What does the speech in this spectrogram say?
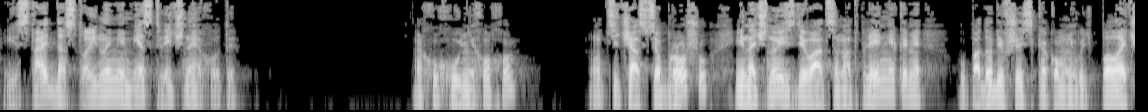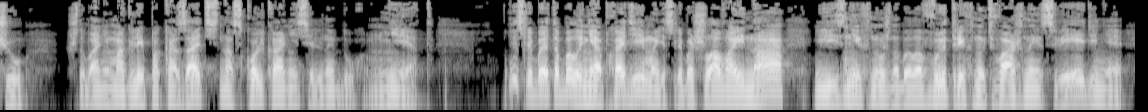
и стать достойными мест вечной охоты. А хуху не хохо? Вот сейчас все брошу и начну издеваться над пленниками, уподобившись какому-нибудь палачу, чтобы они могли показать, насколько они сильны духом. Нет. Если бы это было необходимо, если бы шла война, и из них нужно было вытряхнуть важные сведения —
